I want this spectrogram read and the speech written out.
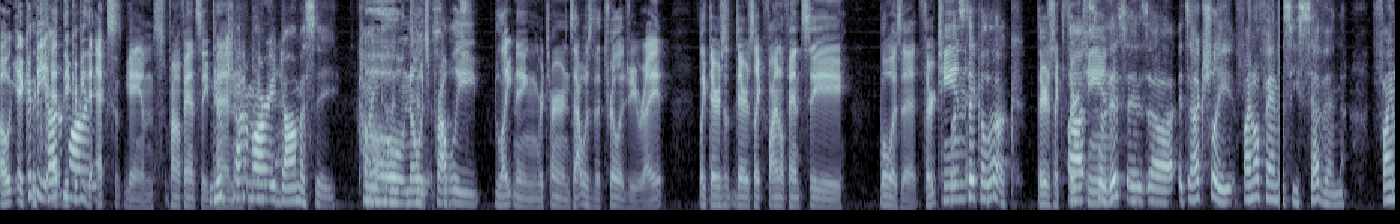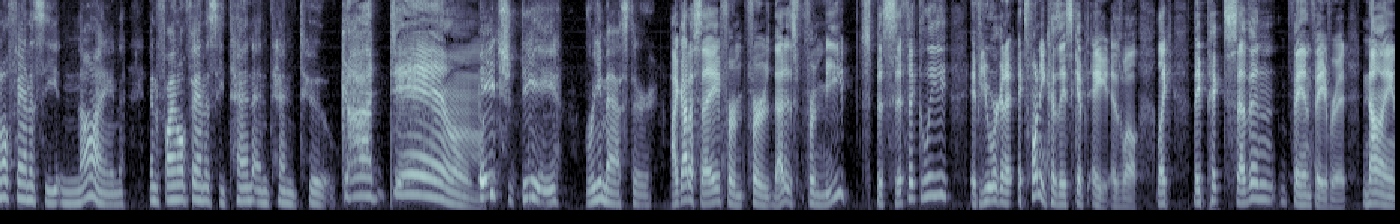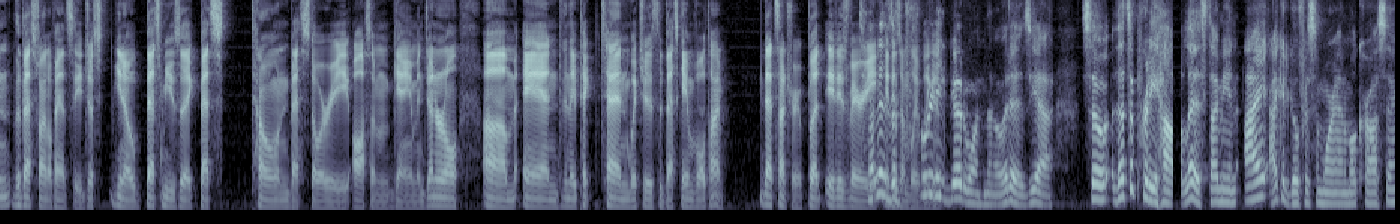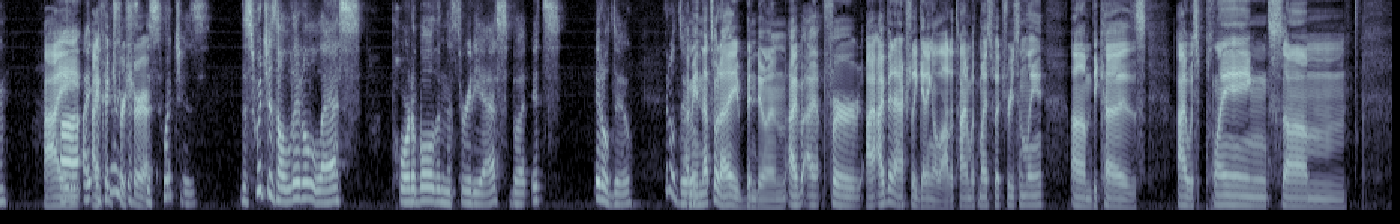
Oh, it could the be it could be the X games, Final Fantasy New X. Katamari Damacy coming to the Oh no, it's Switch. probably Lightning Returns. That was the trilogy, right? Like there's there's like Final Fantasy. What was it? Thirteen. Let's take a look. There's like Uh, thirteen. so this is uh, it's actually Final Fantasy VII, Final Fantasy nine, and Final Fantasy ten and 10 2. God damn! HD remaster. I gotta say, for for that is for me specifically. If you were gonna, it's funny because they skipped eight as well. Like they picked seven fan favorite, nine the best Final Fantasy. Just you know, best music, best tone, best story, awesome game in general. Um, and then they picked ten, which is the best game of all time. That's not true, but it is very, That it is is a unbelievably pretty good. good. one though. It is, yeah. So that's a pretty hot list. I mean, I I could go for some more Animal Crossing. I Uh, I, feel could like for the, sure. The Switch is the Switch is a little less portable than the 3DS, but it's it'll do. It'll do. I mean, that's what I've been doing. I've I, for I, I've been actually getting a lot of time with my Switch recently, um, because I was playing some.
